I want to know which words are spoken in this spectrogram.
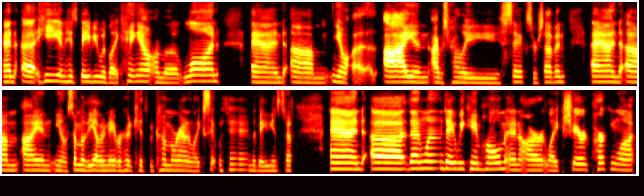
and uh, he and his baby would like hang out on the lawn. And um, you know, uh, I and I was probably six or seven, and um, I and you know some of the other neighborhood kids would come around and like sit with him, and the baby and stuff. And uh, then one day we came home and our like shared parking lot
